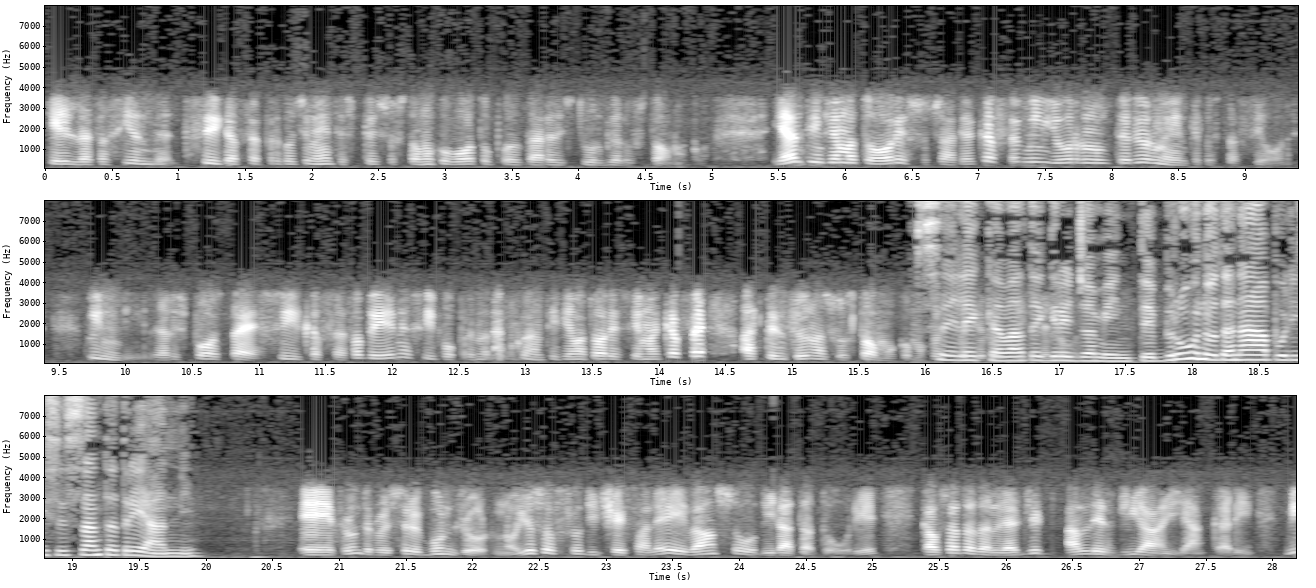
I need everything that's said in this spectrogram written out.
che la tazzina di caffè precocemente, spesso stomaco vuoto, può dare disturbi allo stomaco. Gli antinfiammatori associati al caffè migliorano ulteriormente questa azione. Quindi la risposta è sì, il caffè fa bene, si può prendere anche un antinfiammatorio assieme al caffè, attenzione al suo stomaco. Ma Se le cavate egregiamente. Bruno da Napoli, 63 anni. Eh, pronto professore, buongiorno. Io soffro di cefalee vasodilatatori causata dall'allergia agli acari. Mi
